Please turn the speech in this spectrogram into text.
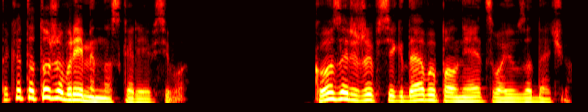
так это тоже временно, скорее всего. Козырь же всегда выполняет свою задачу.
